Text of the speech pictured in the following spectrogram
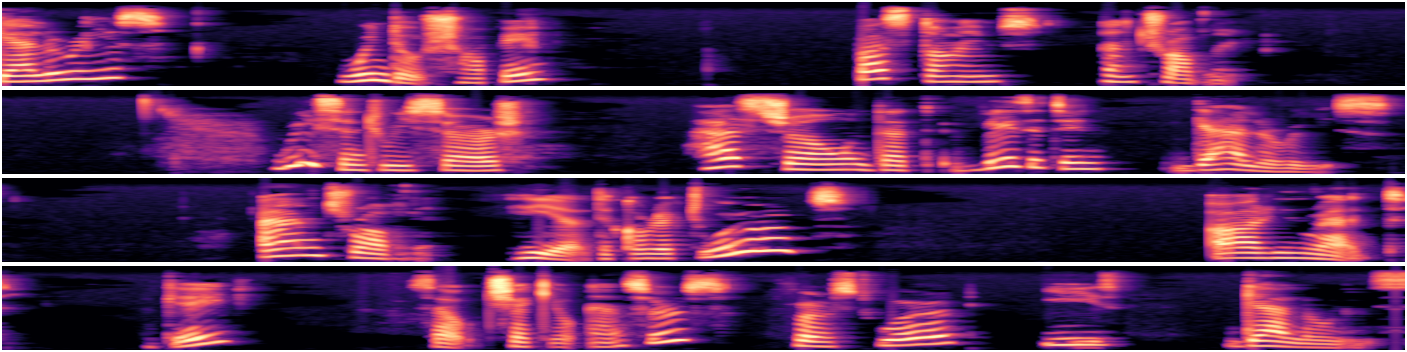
Galleries, window shopping, pastimes, and traveling. Recent research has shown that visiting galleries and traveling, here the correct words are in red. Okay, so check your answers. First word is galleries.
